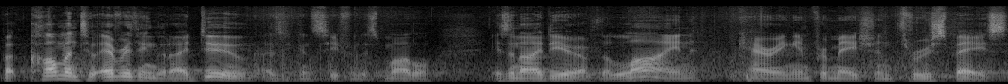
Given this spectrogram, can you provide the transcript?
but common to everything that I do, as you can see from this model, is an idea of the line carrying information through space,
